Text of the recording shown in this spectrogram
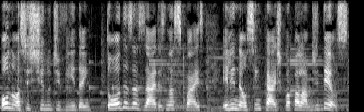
ou nosso estilo de vida em todas as áreas nas quais ele não se encaixe com a palavra de Deus.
